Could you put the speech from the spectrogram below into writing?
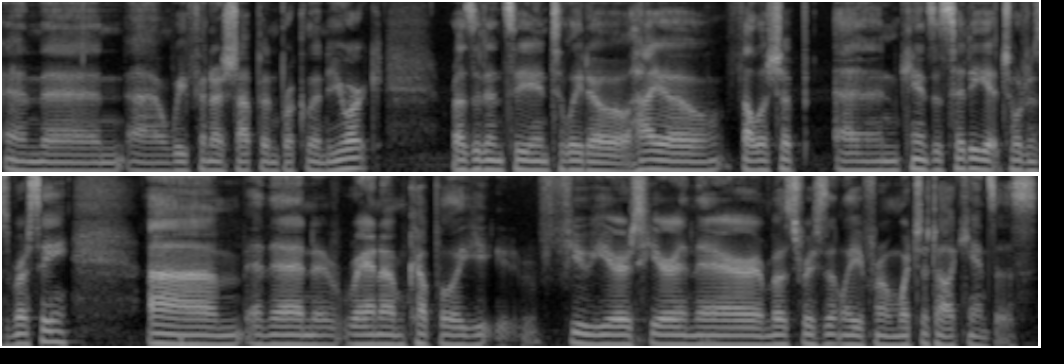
and then uh, we finished up in Brooklyn, New York, residency in Toledo, Ohio, fellowship in Kansas City at Children's Mercy. Um, and then a random couple of few years here and there, most recently from Wichita, Kansas,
